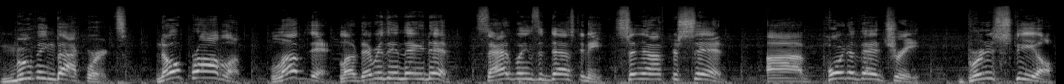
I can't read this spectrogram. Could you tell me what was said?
moving backwards. No problem. Loved it. Loved everything they did. Sad Wings of Destiny, Sin After Sin, uh, Point of Entry, British Steel,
